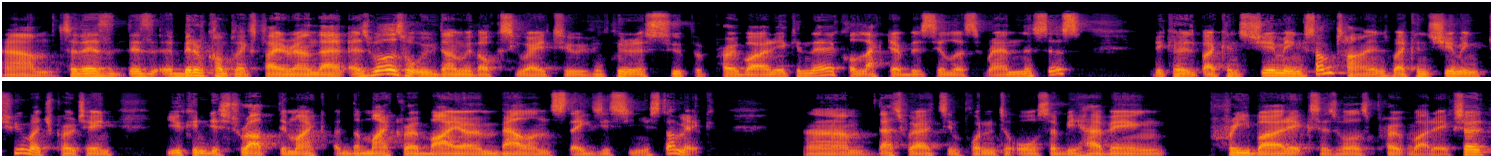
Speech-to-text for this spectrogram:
Um, so there's there's a bit of complex play around that, as well as what we've done with OxyWhey too. We've included a super probiotic in there called Lactobacillus rhamnosus, because by consuming sometimes by consuming too much protein, you can disrupt the, mic- the microbiome balance that exists in your stomach. Um, that's where it's important to also be having prebiotics as well as probiotics. So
